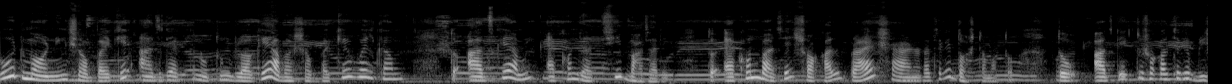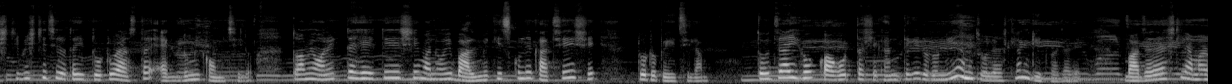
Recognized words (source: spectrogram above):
গুড মর্নিং সবাইকে। আজকে একটা নতুন ব্লগে আবার সবাইকে ওয়েলকাম। তো আজকে আমি এখন যাচ্ছি বাজারে। তো এখন বাজে সকাল প্রায় সাড়ে নটা থেকে দশটা মতো। তো আজকে একটু সকাল থেকে বৃষ্টি বৃষ্টি ছিল, তাই টোটো রাস্তা একদমই কম ছিল। তো আমি অনেকটা হেঁটে এসে মানে ওই বাল্মীকি স্কুলের কাছে এসে টোটো পেয়েছিলাম। তো যাই হোক, অগত্যা সেখান থেকে টোটো নিয়ে আমি চলে আসলাম গেট বাজারে। বাজারে আসলে আমার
